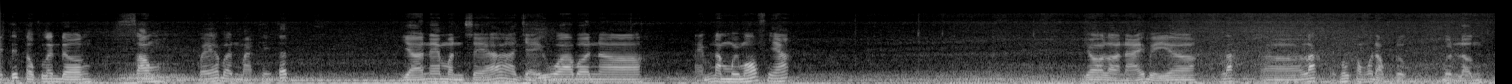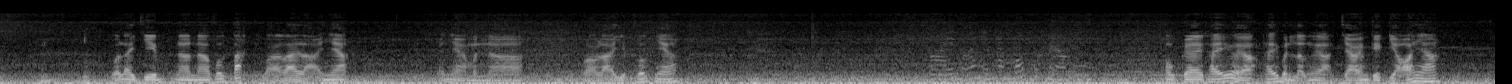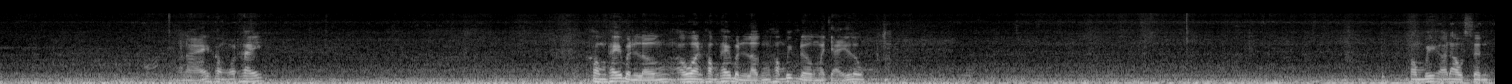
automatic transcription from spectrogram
rồi tiếp tục lên đường xong bé bên mặt thiên tích giờ anh em mình sẽ chạy qua bên uh, hẻm 51 nhé do là nãy bị uh, lắc uh, lắc thì Phước không có đọc được bình luận của livestream nên uh, Phước tắt và like lại nha cả nhà mình uh, vào lại giùm Phước nha Rồi em nói những 51 phút nào đi. Ok thấy rồi ạ, thấy bình luận rồi ạ. Chào em Kiệt Võ nha. Hồi nãy không có thấy. Không thấy bình luận, ở quên không thấy bình luận, không biết đường mà chạy luôn. Không biết ở đâu xin.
